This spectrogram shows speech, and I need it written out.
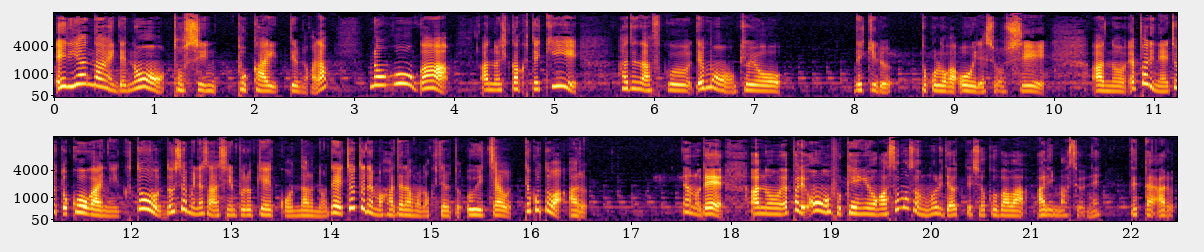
エリア内での都心都会っていうのかな？の方があの比較的派手な服でも許容できるところが多いでしょうしあのやっぱりねちょっと郊外に行くとどうしても皆さんシンプル傾向になるのでちょっとでも派手なものを着てると浮いちゃうってことはあるなのであのやっぱりオンオフ兼用がそもそも無理だよって職場はありますよね。絶対ある。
